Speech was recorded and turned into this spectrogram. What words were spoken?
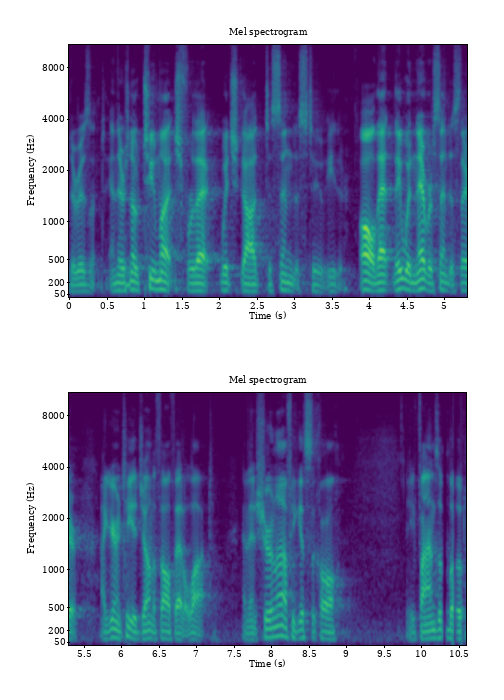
There isn't. And there's no too much for that which God to send us to either. Oh, that they would never send us there. I guarantee you, Jonah thought that a lot. And then sure enough, he gets the call. He finds a boat.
